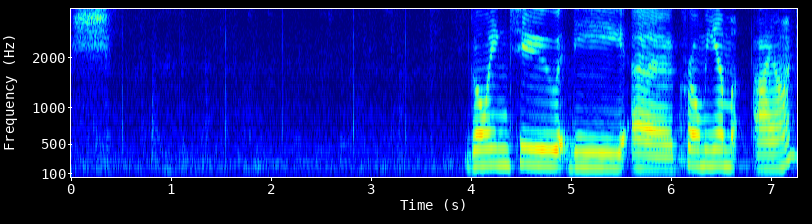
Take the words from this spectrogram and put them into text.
Shh. Going to the uh, chromium ion.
